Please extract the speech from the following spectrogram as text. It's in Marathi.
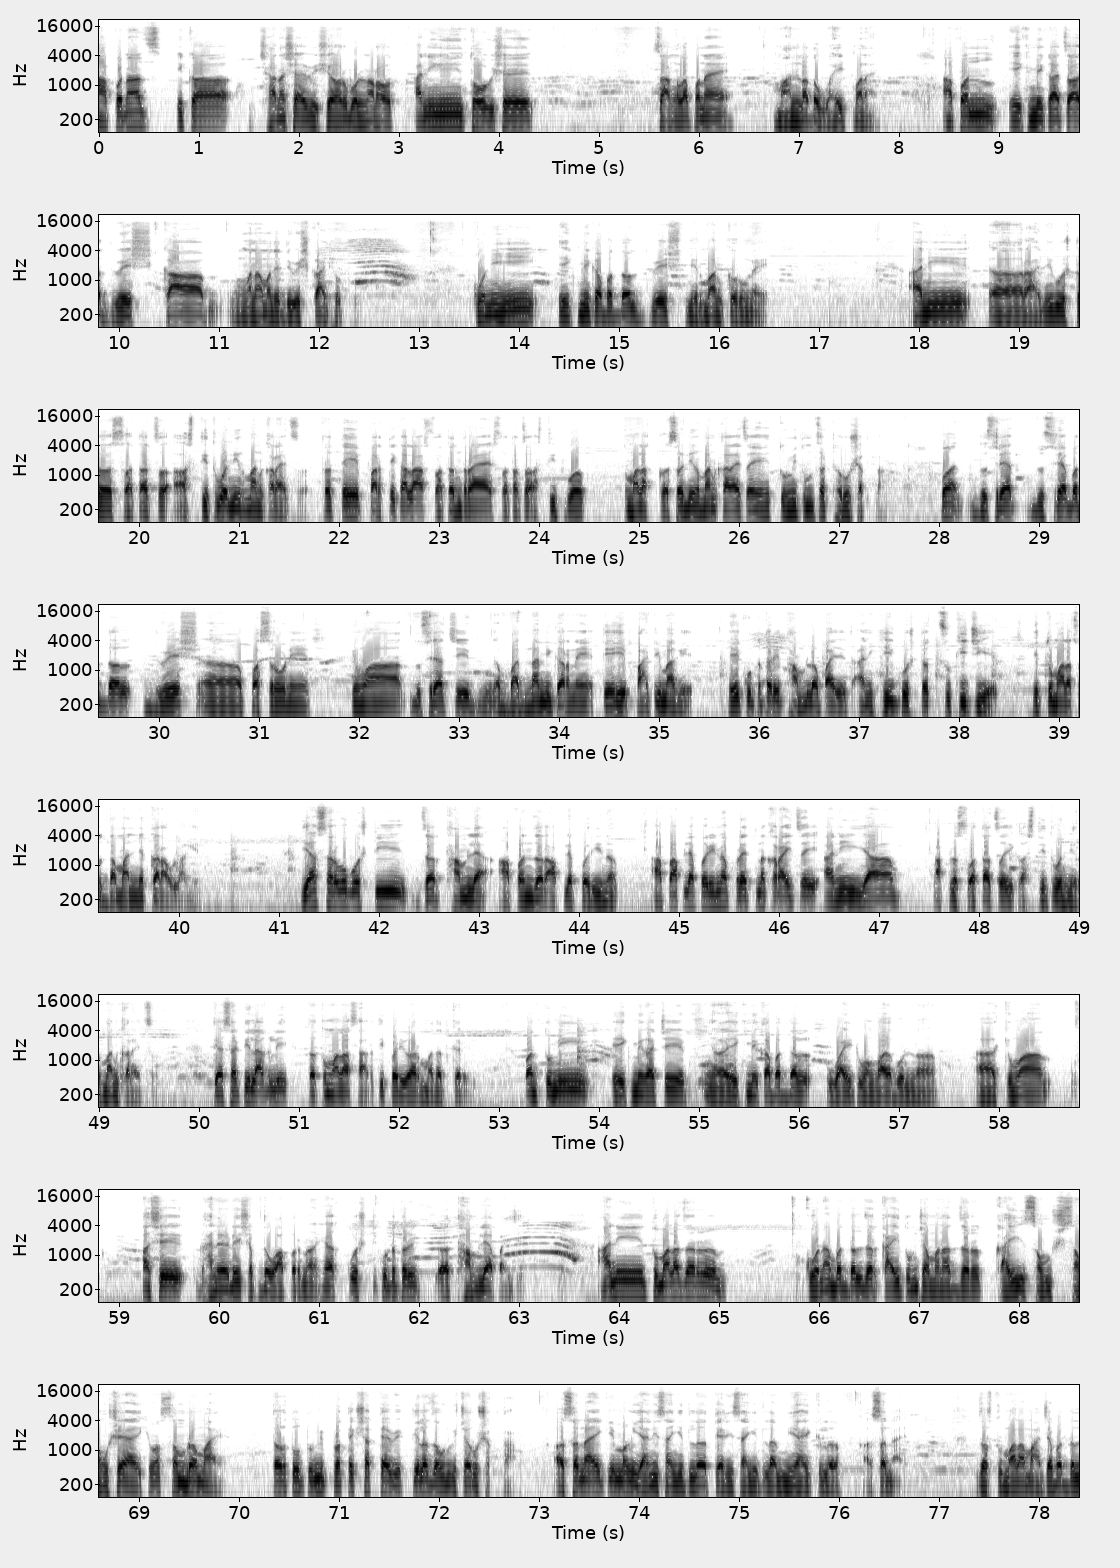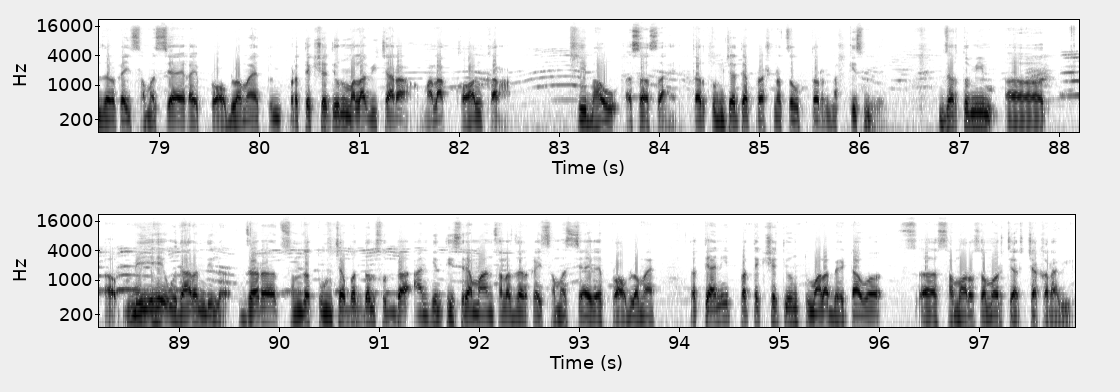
आपण आज एका छान अशा विषयावर बोलणार आहोत आणि तो विषय चांगला पण आहे मानला तर वाईट पण आहे. आपण एकमेकाचा द्वेष का मनामध्ये द्वेष का ठेवतो? कोणीही एकमेकाबद्दल द्वेष निर्माण करू नये. आणि राहिली गोष्ट स्वतःचं अस्तित्व निर्माण करायचं तर ते प्रत्येकाला स्वतंत्र आहे स्वतःचं अस्तित्व तुम्हाला कसं निर्माण करायचं आहे हे तुम्ही तुमचं ठरू शकता. पण दुसऱ्या दुसऱ्याबद्दल द्वेष पसरवणे किंवा दुसऱ्याची बदनामी करणे तेही पाठीमागे. हे कुठंतरी थांबलं पाहिजेत आणि ही गोष्ट चुकीची आहे. हे तुम्हाला सुद्धा मान्य करावं लागेल. या सर्व गोष्टी जर थांबल्या आपण जर आपल्या परीनं आपापल्या परीनं प्रयत्न करायचे आणि या आपलं स्वतःचं एक अस्तित्व निर्माण करायचं त्यासाठी लागली तर तुम्हाला सारथी परिवार मदत करेल. पण तुम्ही एकमेकाचे एकमेकाबद्दल वाईट वंगाळ बोलणं किंवा असे घाणेरडे शब्द वापरणं ह्या गोष्टी कुठंतरी थांबल्या पाहिजेत आणि तुम्हाला जर कोणाबद्दल जर काही तुमच्या मनात जर काही संश संशय आहे किंवा संभ्रम आहे तर तो तुम्ही प्रत्यक्षात त्या व्यक्तीला जाऊन विचारू शकता. असं नाही की मग यांनी सांगितलं त्यांनी सांगितलं मी ऐकलं असं नाही. जर तुम्हाला माझ्याबद्दल जर काही समस्या आहे काही प्रॉब्लेम आहे तुम्ही प्रत्यक्षात येऊन मला विचारा मला कॉल करा. की भाऊ असं असं आहे. तर तुमच्या त्या प्रश्नाचं उत्तर नक्कीच मिळेल. जर तुम्ही मी हे उदाहरण दिलं. जर समजा तुमच्याबद्दल सुद्धा आणखीन तिसऱ्या माणसाला जर काही समस्या आहे काही प्रॉब्लेम आहे तर त्यांनी प्रत्यक्षात येऊन तुम्हाला भेटावं स- समोरासमोर चर्चा करावी.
